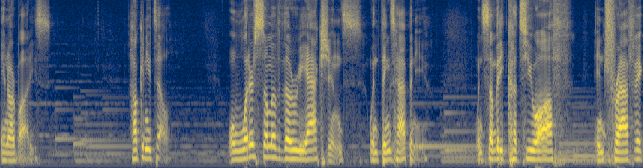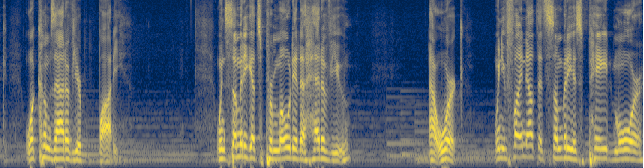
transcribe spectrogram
in our bodies? How can you tell? Well, what are some of the reactions when things happen to you? When somebody cuts you off in traffic, what comes out of your body? When somebody gets promoted ahead of you at work, when you find out that somebody is paid more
